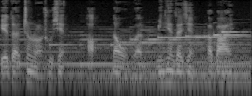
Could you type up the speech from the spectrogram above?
别的症状出现？好，那我们明天再见，拜拜。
